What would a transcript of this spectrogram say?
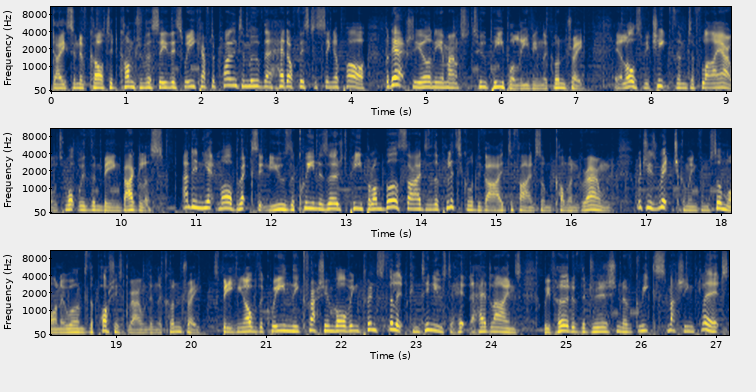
Dyson have courted controversy this week after planning to move their head office to Singapore, but it actually only amounts to two people leaving the country. It'll also be cheap for them to fly out, what with them being bagless. And in yet more Brexit news, the Queen has urged people on both sides of the political divide to find some common ground, which is rich coming from someone who owns the poshest ground in the country. Speaking of the Queen, the crash involving Prince Philip continues to hit the headlines. We've heard of the tradition of Greeks smashing plates,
